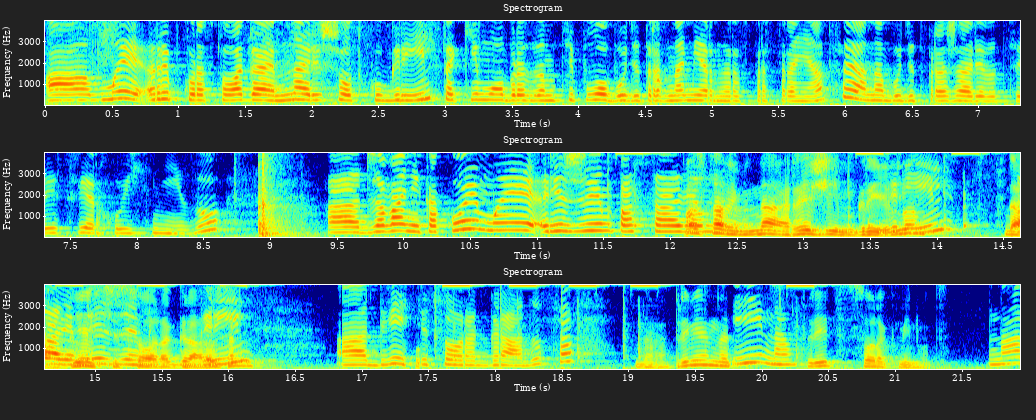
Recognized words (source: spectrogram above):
А мы рыбку располагаем на решетку гриль. Таким образом тепло будет равномерно распространяться, и она будет прожариваться и сверху, и снизу. А, Джованни, какой мы режим поставим? Поставим на режим гриль. гриль. Да, Ставим 240 режим градусов. гриль. а, 240 градусов Да, примерно И на- 30-40 минут. на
